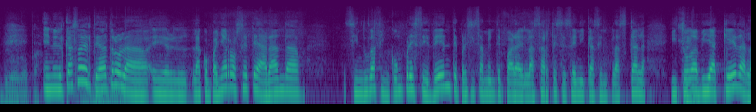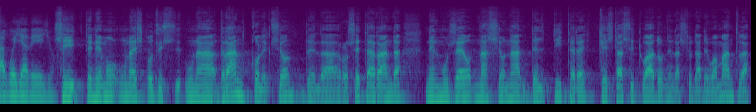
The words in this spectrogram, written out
de Europa. En el caso del teatro, la, la compañía Rosete Aranda sin duda fincó un precedente precisamente para las artes escénicas en Tlaxcala y todavía queda la huella de ello. Sí, tenemos una una gran colección de la Rosetta Aranda en el Museo Nacional del Títere que está situado en la ciudad de Huamantla,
